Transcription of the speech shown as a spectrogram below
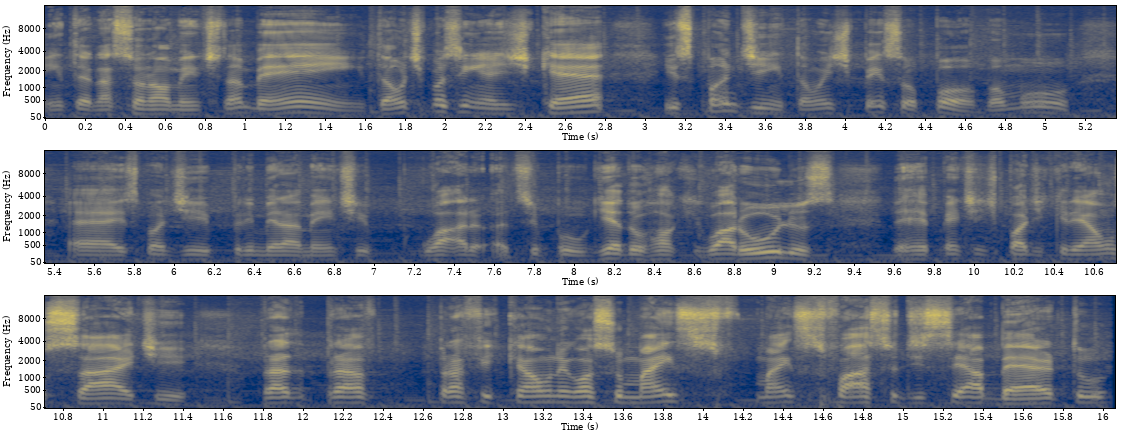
internacionalmente também. Então, tipo assim, a gente quer expandir. Então a gente pensou, pô, vamos é, expandir primeiramente tipo o Guia do Rock Guarulhos, de repente a gente pode criar um site para ficar um negócio mais, mais fácil de ser aberto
